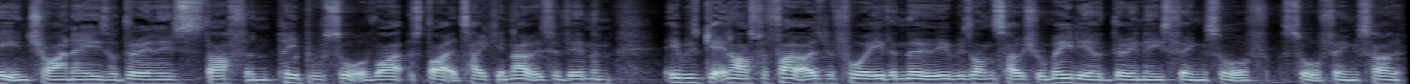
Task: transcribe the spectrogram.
eating Chinese or doing his stuff, and people sort of like started taking notice of him, and he was getting asked for photos before he even knew he was on social media doing these things, sort of sort of thing. So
